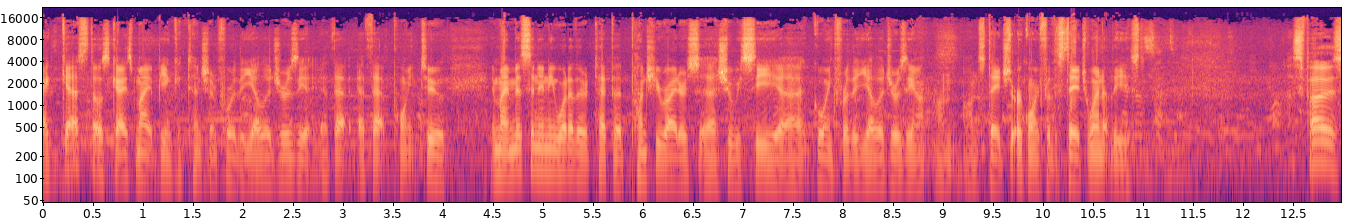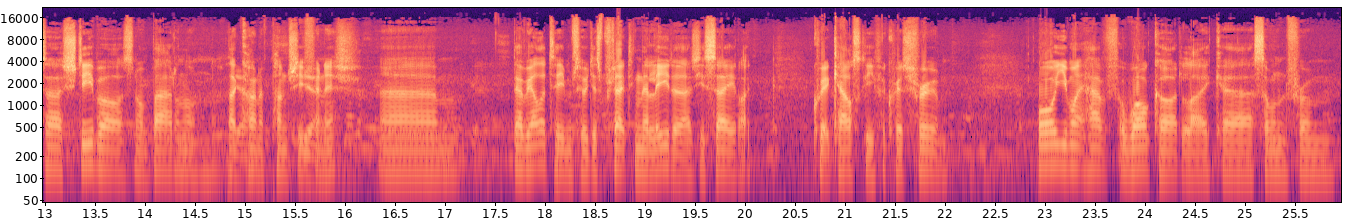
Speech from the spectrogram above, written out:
I guess those guys might be in contention for the yellow jersey at, at that at that point too. Am I missing any? What other type of punchy riders uh, should we see uh, going for the yellow jersey on, on, on stage, or going for the stage win at least? I suppose uh, is not bad on, on that yeah. kind of punchy yeah. finish. Um, there'll be other teams who are just protecting their leader, as you say, like Kwiatkowski for Chris Froome. Or you might have a wild card like uh, someone from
